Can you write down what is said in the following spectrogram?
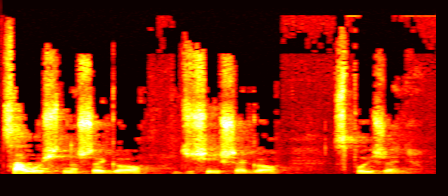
całość naszego dzisiejszego spojrzenia.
